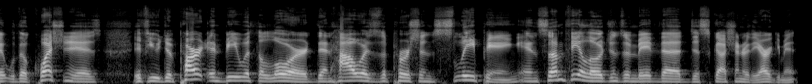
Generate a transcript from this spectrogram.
it, the question is if you depart and be with the Lord, then how is the person sleeping? And some theologians have made the discussion or the argument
